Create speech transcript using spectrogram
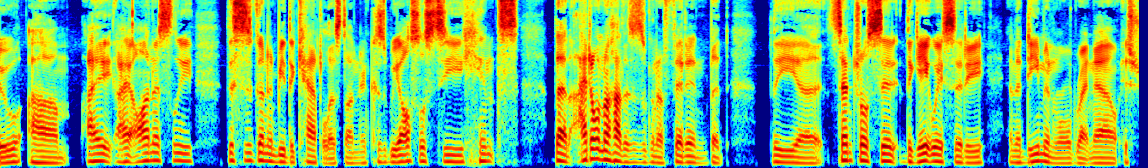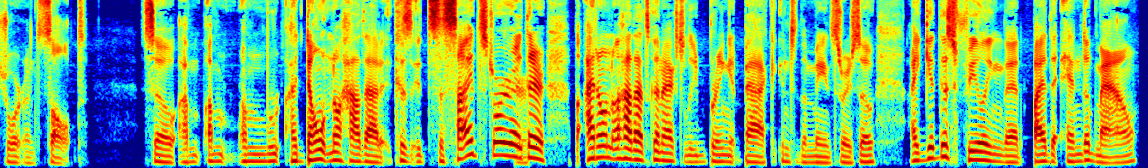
do. Um, I I honestly, this is going to be the catalyst on there because we also see hints that I don't know how this is going to fit in, but the uh, central city, the gateway city, and the demon world right now is short on salt. So I'm I'm I'm I don't know how that because it's a side story right there, but I don't know how that's going to actually bring it back into the main story. So I get this feeling that by the end of Mao,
